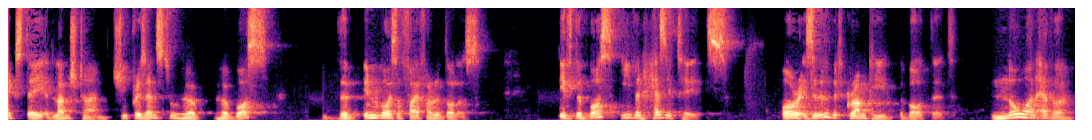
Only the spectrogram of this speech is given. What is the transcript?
next day at lunchtime she presents to her her boss the invoice of $500. If the boss even hesitates or is a little bit grumpy about that, no one ever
